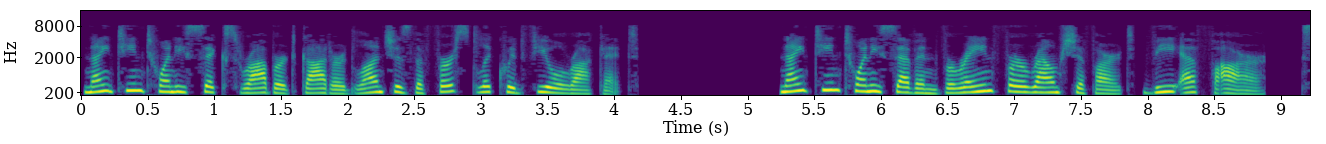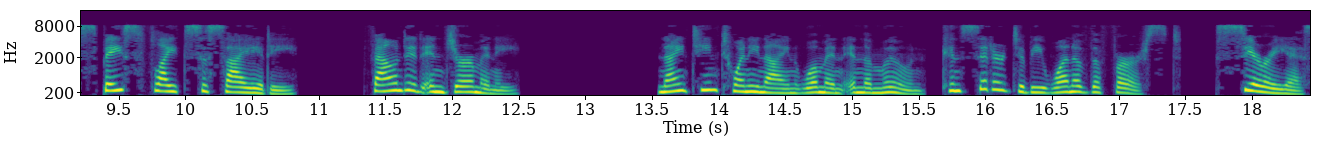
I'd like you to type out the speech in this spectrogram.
1926 Robert Goddard launches the first liquid fuel rocket. 1927 Verein für Raumschifffahrt VFR, Spaceflight Society, founded in Germany. 1929 Woman in the Moon, considered to be one of the first serious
